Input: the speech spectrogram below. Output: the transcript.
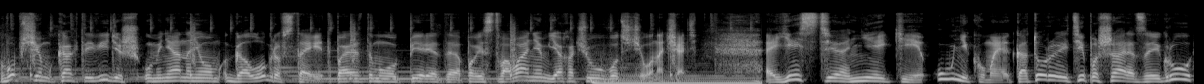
В общем, как ты видишь, у меня на нем голограф стоит, поэтому перед э, повествованием я хочу вот с чего начать. Есть э, некие уникумы, которые типа шарят за игру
